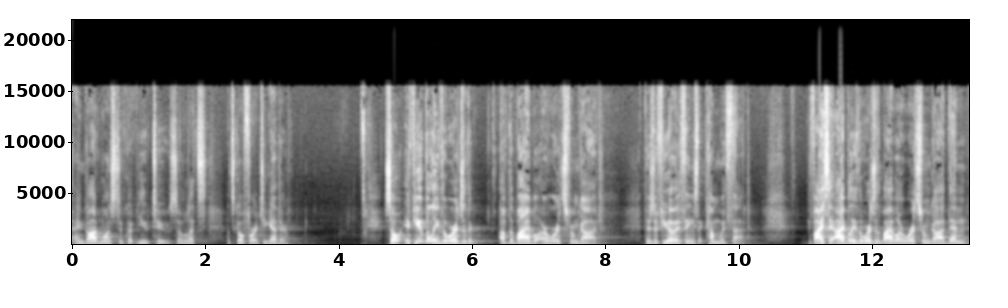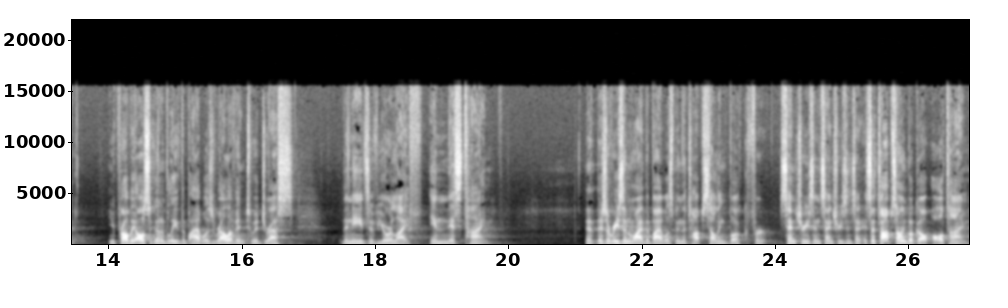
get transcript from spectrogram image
and God wants to equip you too. So let's, let's go for it together. So if you believe the words of the, of the Bible are words from God, there's a few other things that come with that. If I say, I believe the words of the Bible are words from God, then you're probably also going to believe the Bible is relevant to address the needs of your life in this time. There's a reason why the Bible has been the top selling book for centuries and centuries and centuries. It's the top selling book of all time,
